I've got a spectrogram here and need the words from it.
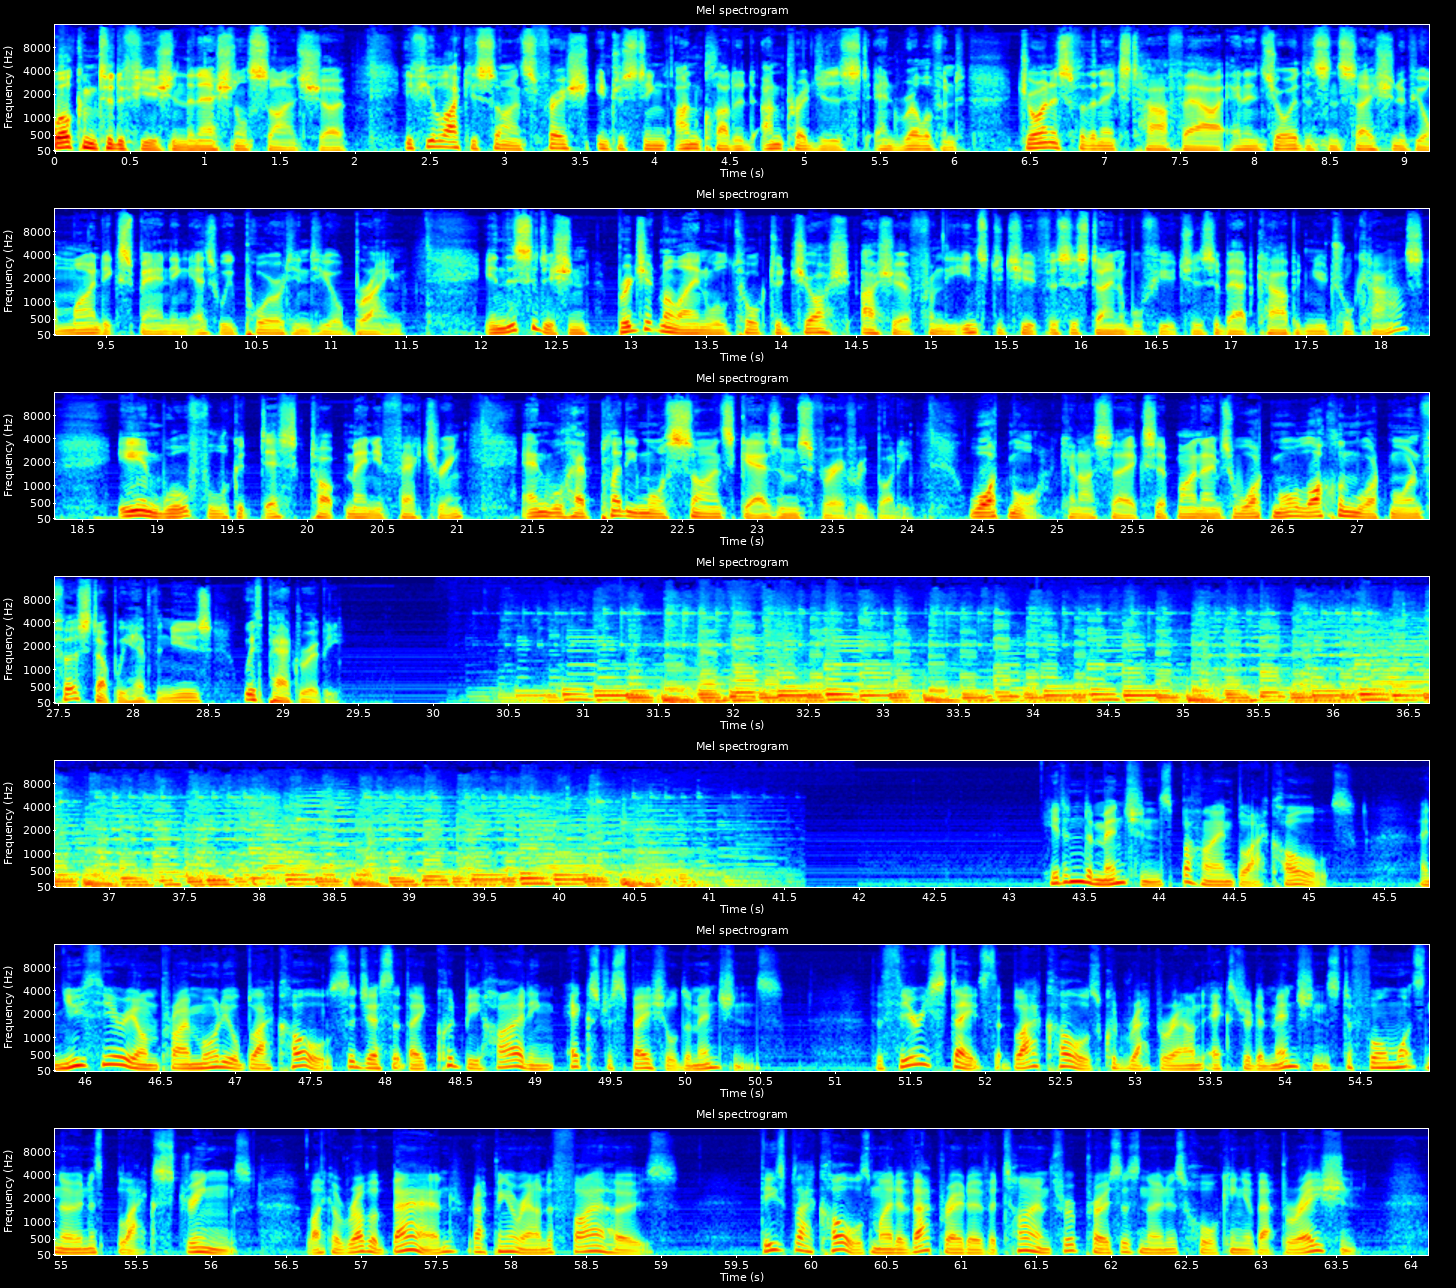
Welcome to Diffusion, the National Science Show. If you like your science fresh, interesting, uncluttered, unprejudiced, and relevant, join us for the next half hour and enjoy the sensation of your mind expanding as we pour it into your brain. In this edition, Bridget Mullane will talk to Josh Usher from the Institute for Sustainable Futures about carbon neutral cars. Ian Wolfe will look at desktop manufacturing, and we'll have plenty more science gasms for everybody. What more can I say except my name's Watmore, Lachlan Watmore, and first up we have the news with Pat Ruby. Hidden dimensions behind black holes. A new theory on primordial black holes suggests that they could be hiding extra spatial dimensions. The theory states that black holes could wrap around extra dimensions to form what's known as black strings, like a rubber band wrapping around a fire hose. These black holes might evaporate over time through a process known as Hawking evaporation,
